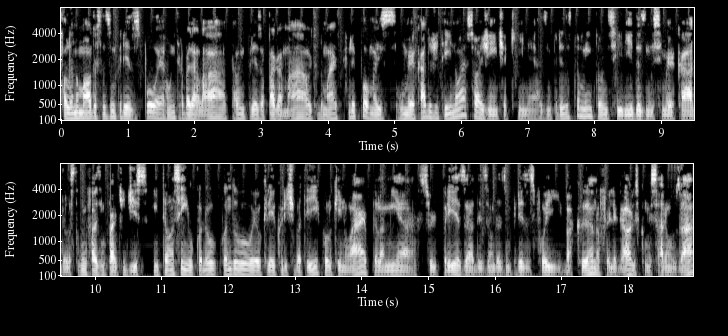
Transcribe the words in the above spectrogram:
falando mal dessas empresas. Pô, é ruim trabalhar lá, tal empresa paga mal e tudo mais. Falei, pô, mas o mercado de TI não é só a gente aqui, né? As empresas também estão inseridas nesse mercado, elas também fazem parte disso. Então, assim, eu, quando, eu, quando eu criei Curitiba TI, coloquei no ar, pela minha surpresa, a adesão das empresas foi bacana, foi legal, eles começaram a usar.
